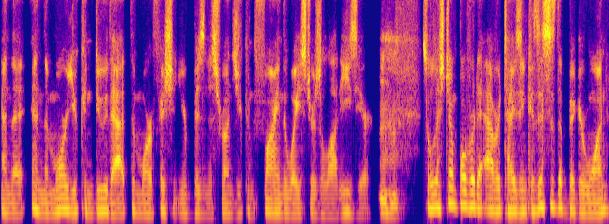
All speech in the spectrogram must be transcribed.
and the and the more you can do that the more efficient your business runs. You can find the wasters a lot easier. Mm-hmm. so let's jump over to advertising because this is the bigger one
